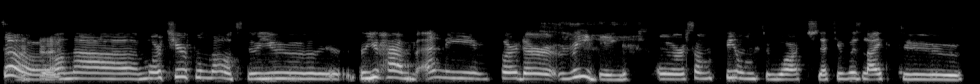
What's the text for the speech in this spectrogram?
So, Okay. on a more cheerful note, do you do you have any further reading or some film to watch that you would like to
